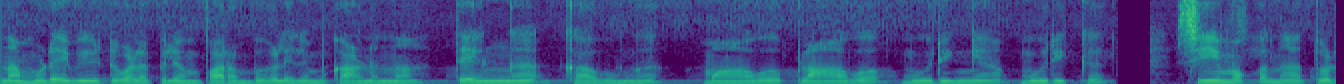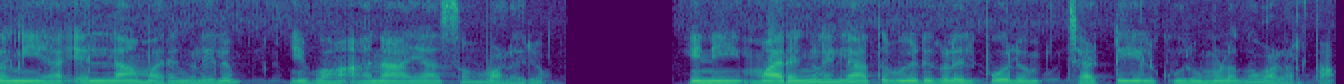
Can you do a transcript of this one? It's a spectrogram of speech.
നമ്മുടെ വീട്ടുവളപ്പിലും പറമ്പുകളിലും കാണുന്ന തെങ്ങ് കവുങ്ങ് മാവ് പ്ലാവ് മുരിങ്ങ മുരിക്ക് ശീമക്കൊന്ന തുടങ്ങിയ എല്ലാ മരങ്ങളിലും ഇവ അനായാസം വളരും. ഇനി മരങ്ങളില്ലാത്ത വീടുകളിൽ പോലും ചട്ടിയിൽ കുരുമുളക് വളർത്താം.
